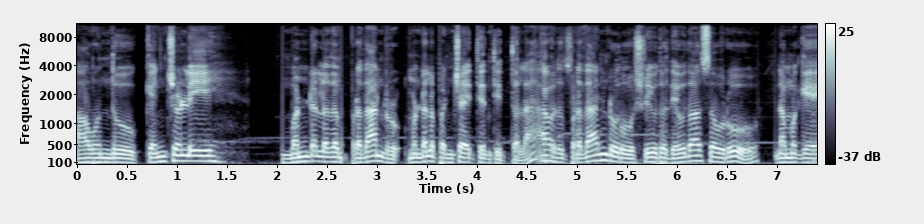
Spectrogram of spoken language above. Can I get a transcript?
ಆ ಒಂದು ಕೆಂಚಳ್ಳಿ ಮಂಡಲದ ಪ್ರಧಾನರು ಮಂಡಲ ಪಂಚಾಯತಿ ಅಂತ ಇತ್ತಲ್ಲ ಅದು ಪ್ರಧಾನರು ಶ್ರೀಯುತ ದೇವದಾಸ್ ಅವರು ನಮಗೆ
